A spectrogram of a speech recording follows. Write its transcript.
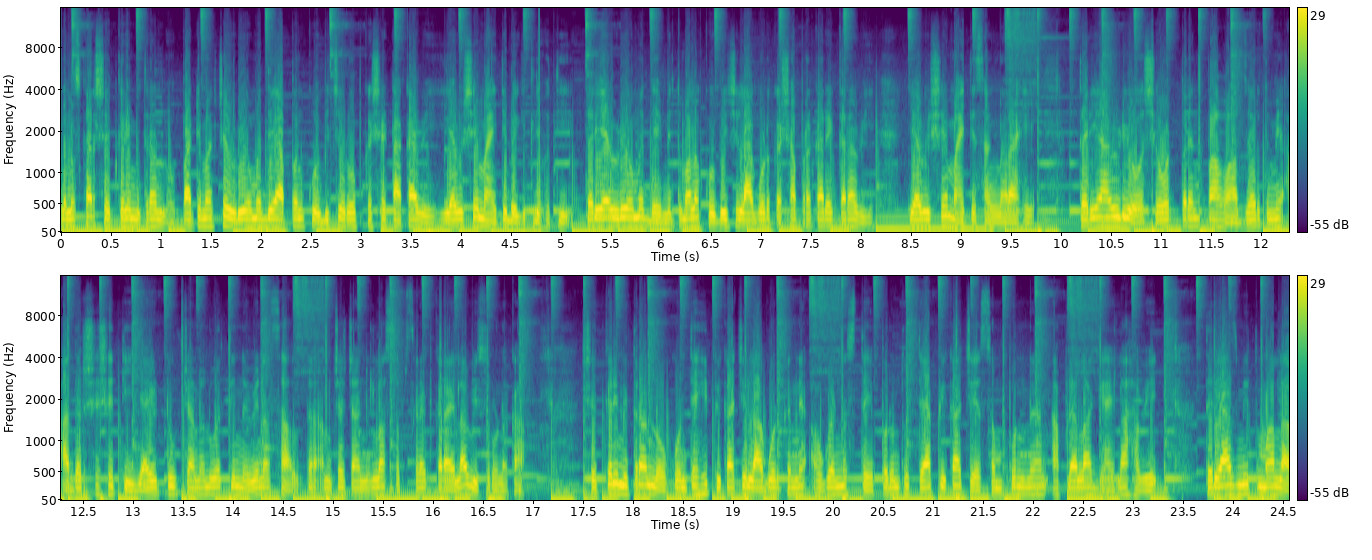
नमस्कार शेतकरी मित्रांनो पाठीमागच्या व्हिडिओमध्ये आपण कोबीचे रोप कसे टाकावे याविषयी माहिती बघितली होती. तर या व्हिडिओमध्ये मी तुम्हाला कोबीची लागवड कशा प्रकारे करावी याविषयी माहिती सांगणार आहे. तर या व्हिडिओ शेवटपर्यंत पाहा. जर तुम्ही आदर्श शेती या यूट्यूब चॅनलवरती नवीन असाल तर आमच्या चॅनलला सबस्क्राईब करायला विसरू नका. शेतकरी मित्रांनो कोणत्याही पिकाची लागवड करणे अवघड नसते परंतु त्या पिकाचे संपूर्ण ज्ञान आपल्याला घ्यायला हवे. तरी आज मी तुम्हाला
